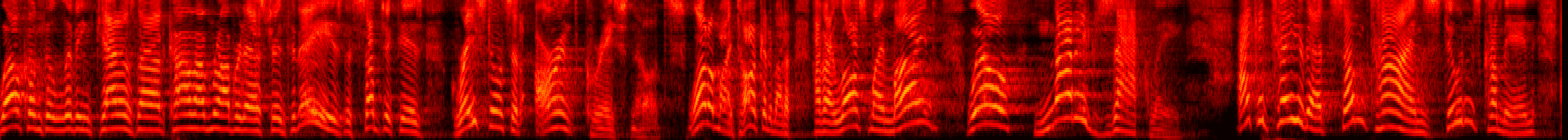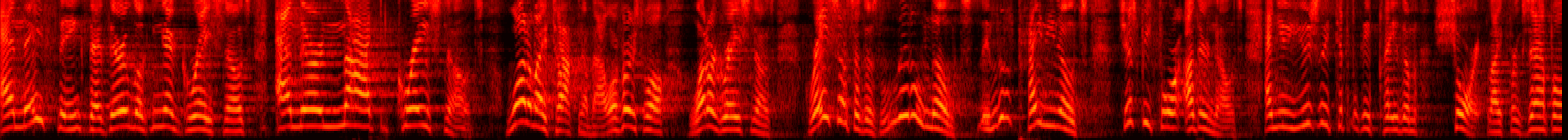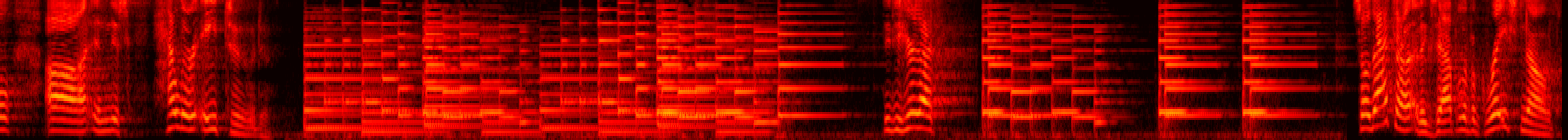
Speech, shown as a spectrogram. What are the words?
Welcome to livingpianos.com. I'm Robert Estrin, and today is the subject is grace notes that aren't grace notes. What am I talking about? Have I lost my mind? Well, not exactly. I can tell you that sometimes students come in and they think that they're looking at grace notes and they're not grace notes. What am I talking about? Well, first of all, what are grace notes? Grace notes are those little notes, the little tiny notes just before other notes, and you usually typically play them short. Like, for example, uh, in this Heller etude. Did you hear that? So that's a, an example of a grace note.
